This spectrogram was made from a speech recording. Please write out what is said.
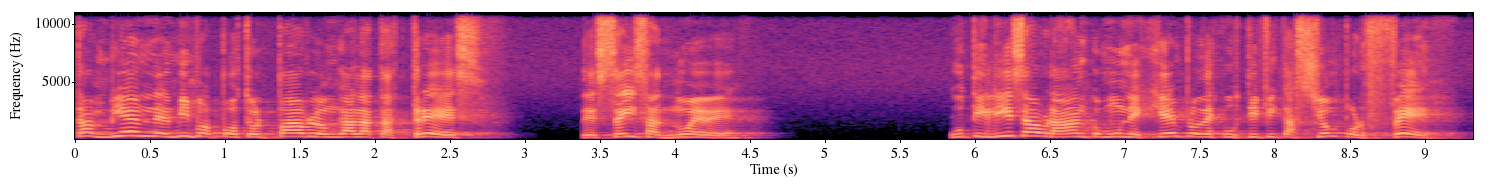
También el mismo apóstol Pablo en Gálatas 3, de 6 a 9, utiliza a Abraham como un ejemplo de justificación por fe,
